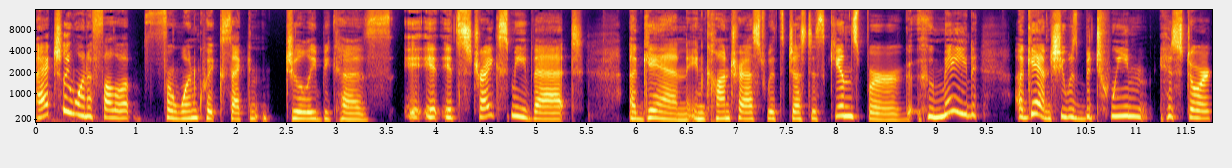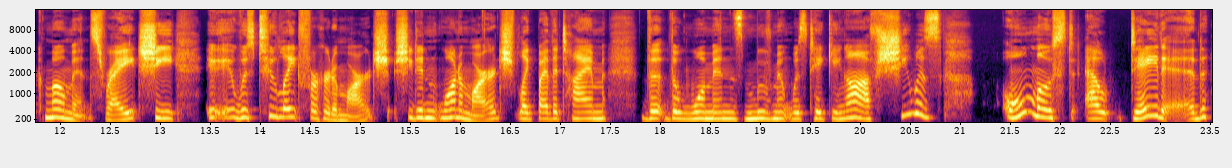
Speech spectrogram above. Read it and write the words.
I actually want to follow up for one quick second, Julie, because it, it, it strikes me that, again, in contrast with Justice Ginsburg, who made again, she was between historic moments, right? She it, it, was too late for her to march. She didn't want to march. Like by the time the the woman's movement was taking off, she was almost outdated.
